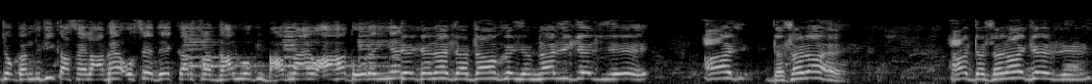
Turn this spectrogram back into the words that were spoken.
जो गंदगी का सैलाब है, उसे देखकर श्रद्धालुओं की भावनाएँ आहत हो रही है। कहना चाहता हूँ कि यमुना जी के लिए आज दशहरा है। आज दशहरा के दिन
